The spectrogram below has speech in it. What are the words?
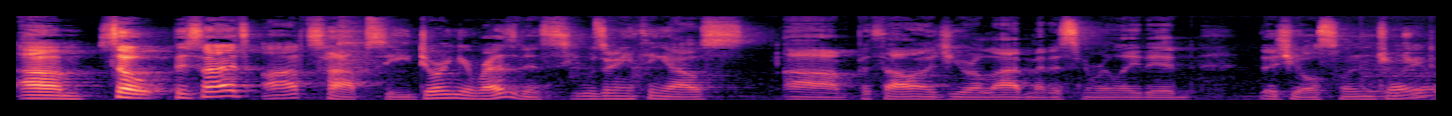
Um, so, besides autopsy, during your residency, was there anything else, uh, pathology or lab medicine related, that you also enjoyed?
